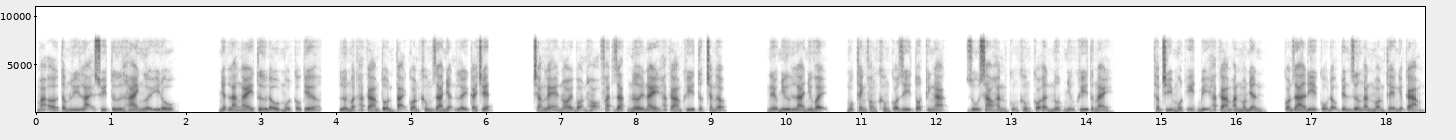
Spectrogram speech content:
Mà ở tâm lý lại suy tư hai người ý đồ. Nhất là ngay từ đầu một câu kia, lớn mật hắc ám tồn tại còn không ra nhận lấy cái chết. Chẳng lẽ nói bọn họ phát giác nơi này hắc ám khí tức tràn ngập? Nếu như là như vậy, mục thanh phong không có gì tốt kinh ngạc, dù sao hắn cũng không có ẩn nút những khí tức này thậm chí một ít bị hắc ám ăn mòn nhân, còn ra đi cổ động tuyên dương ăn mòn thể nghiệm cảm.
